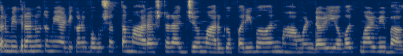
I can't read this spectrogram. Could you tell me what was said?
तर मित्रांनो तुम्ही या ठिकाणी बघू शकता महाराष्ट्र राज्य मार्ग परिवहन महामंडळ यवतमाळ विभाग.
